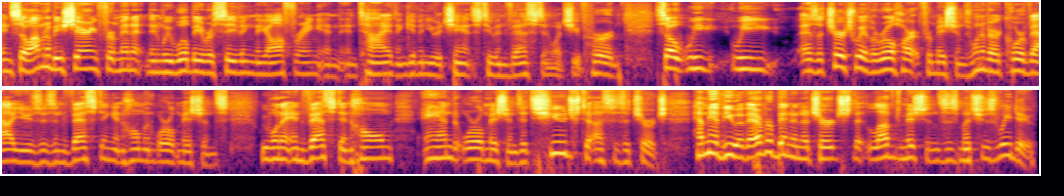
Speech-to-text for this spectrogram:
And so I'm going to be sharing for a minute, and then we will be receiving the offering and, and tithe and giving you a chance to invest in what you've heard. So we, we as a church, we have a real heart for missions. One of our core values is investing in home and world missions. We want to invest in home and world missions. It's huge to us as a church. How many of you have ever been in a church that loved missions as much as we do?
